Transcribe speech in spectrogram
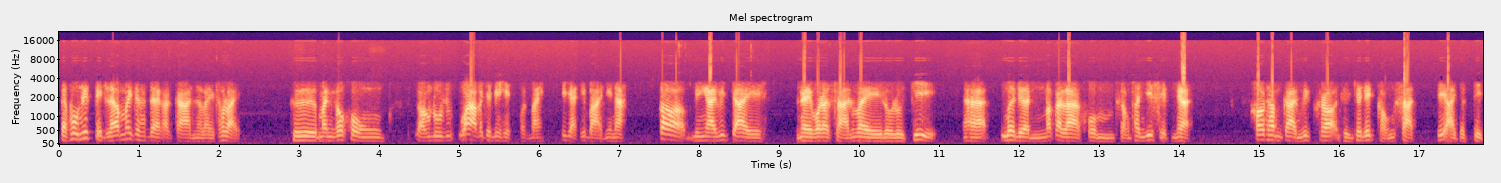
แต่พวกนี้ติดแล้วไม่จะแสดงอาการอะไรเท่าไหร่ คือมันก็คงลองดูว่ามันจะมีเหตุผลไหมที่อยากอธิบายนี่นะก็มีงานวิจัย ในวารสารไวโรโลจีนะฮะเมื่อเดือนมกราคม 2020 เนี่ยเขาทำการวิเคราะห์ถึงชนิดของสัตว์ที่อาจจะติด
